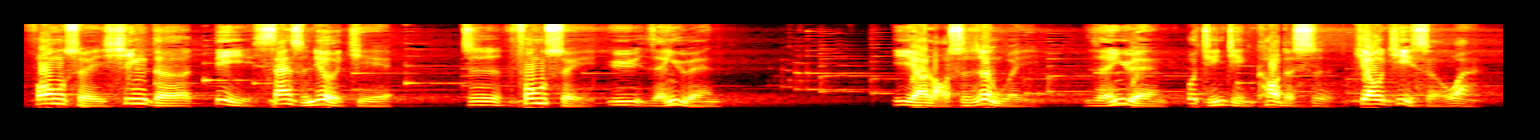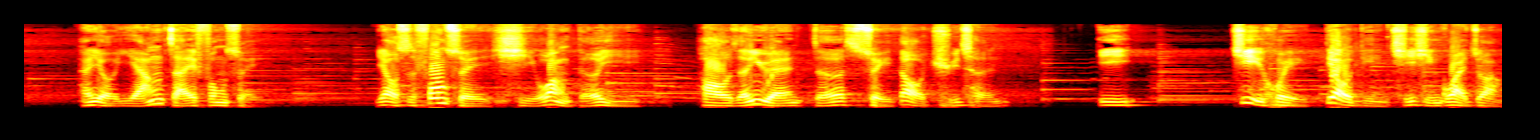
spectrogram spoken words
风水心得第三十六节之风水与人缘。易遥老师认为，人缘不仅仅靠的是交际手腕，还有阳宅风水。要是风水喜旺得宜，好人缘则水到渠成。一忌讳吊顶奇形怪状。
